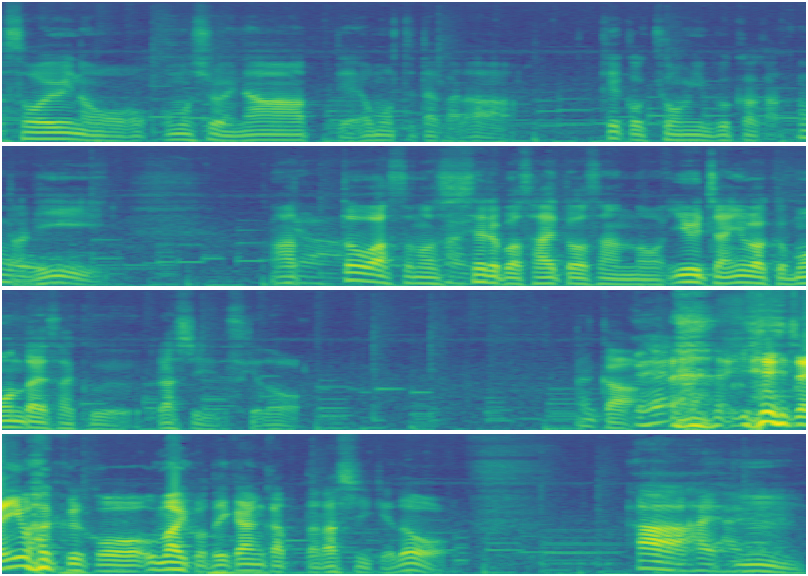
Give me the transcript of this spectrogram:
そういうの面白いなーって思ってたから結構興味深かったりあとはそのはい。シェルバ斎藤さんのゆうちゃん曰く問題作らしいですけどなんかえ？ゆうちゃん曰くこううまいこといかんかったらしいけどああはいはい、はい。うん、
